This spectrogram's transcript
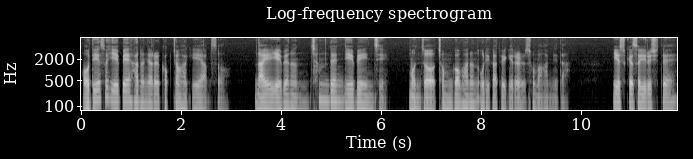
어디에서 예배하느냐를 걱정하기에 앞서 나의 예배는 참된 예배인지 먼저 점검하는 우리가 되기를 소망합니다. 예수께서 이르시되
